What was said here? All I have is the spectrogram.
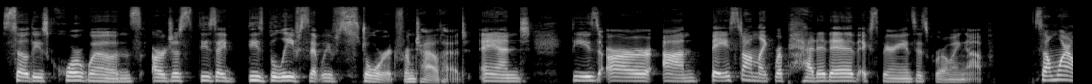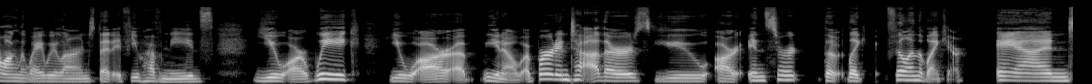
So these core wounds are just these uh, these beliefs that we've stored from childhood, and these are um, based on like repetitive experiences growing up. Somewhere along the way, we learned that if you have needs, you are weak, you are a you know a burden to others, you are insert the like fill in the blank here and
